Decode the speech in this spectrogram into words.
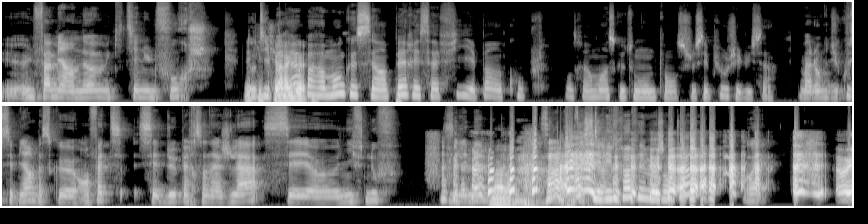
une femme et un homme qui tiennent une fourche. Donc il paraît apparemment que c'est un père et sa fille et pas un couple, contrairement à ce que tout le monde pense. Je sais plus où j'ai lu ça. Bah donc du coup c'est bien parce que en fait ces deux personnages là c'est euh, Nif Nouf. C'est les mêmes. Voilà. C'est Riff Raff et Magenta Ouais. Oui.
